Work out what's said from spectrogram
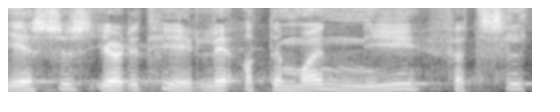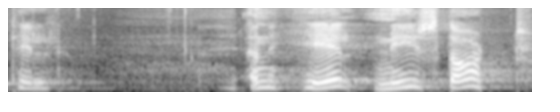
Jesus gjør det tydelig at det må en ny fødsel til. En helt ny start.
